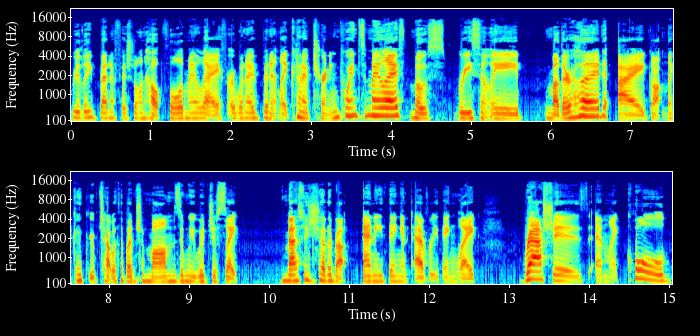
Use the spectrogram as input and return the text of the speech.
really beneficial and helpful in my life, or when I've been at like kind of turning points in my life, most recently motherhood, I got in like a group chat with a bunch of moms, and we would just like message each other about anything and everything, like rashes and like colds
